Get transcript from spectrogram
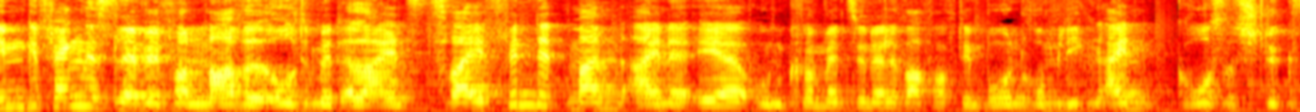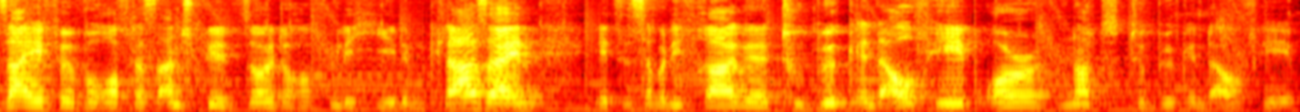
Im Gefängnislevel von Marvel Ultimate Alliance 2 findet man eine eher unkonventionelle Waffe auf dem Boden rumliegen. Ein großes Stück Seife, worauf das anspielt, sollte hoffentlich jedem klar sein. Jetzt ist aber die Frage, to bück and aufheb or not to bück and aufheb.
